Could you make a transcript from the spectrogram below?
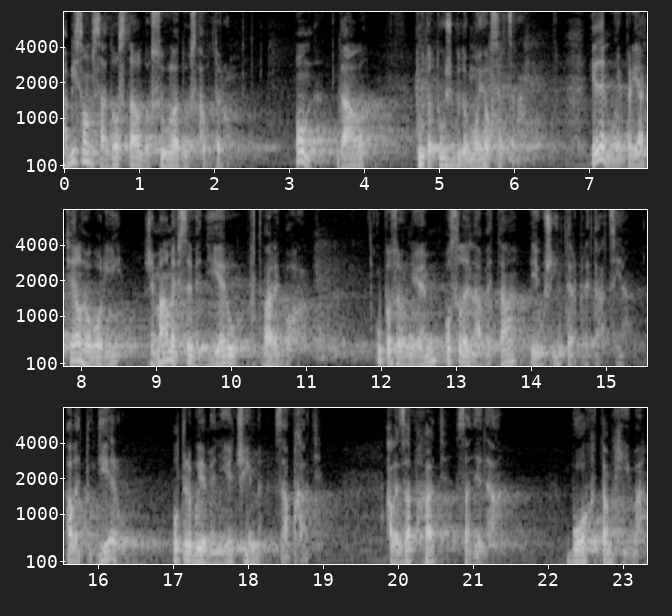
aby som sa dostal do súladu s autorom. On dal túto túžbu do môjho srdca. Jeden môj priateľ hovorí, že máme v sebe dieru v tvare Boha. Upozorňujem, posledná veta je už interpretácia. Ale tú dieru potrebujeme niečím zapchať. Ale zapchať sa nedá. Boh tam chýba.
